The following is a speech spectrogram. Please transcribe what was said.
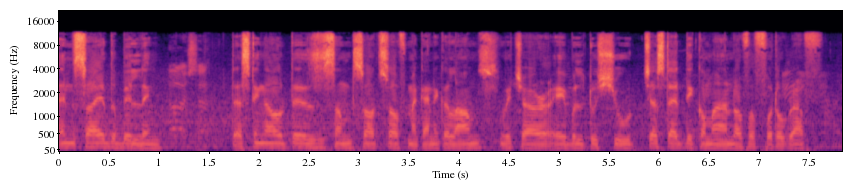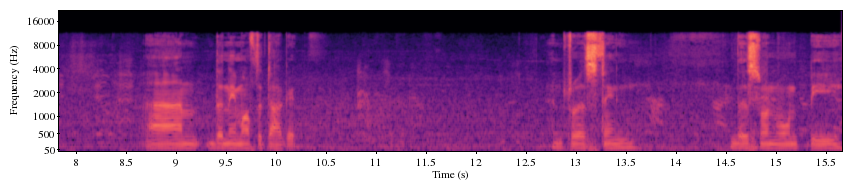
inside the building oh, testing out his some sorts of mechanical arms which are able to shoot just at the command of a photograph and the name of the target interesting. This one won't be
